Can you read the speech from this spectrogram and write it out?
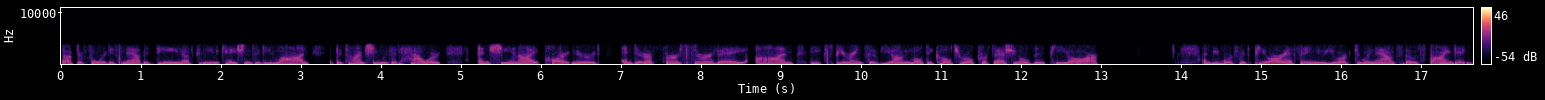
Dr. Ford is now the Dean of Communications at Elon. At the time, she was at Howard. And she and I partnered and did our first survey on the experience of young multicultural professionals in PR. And we worked with PRSA New York to announce those findings.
